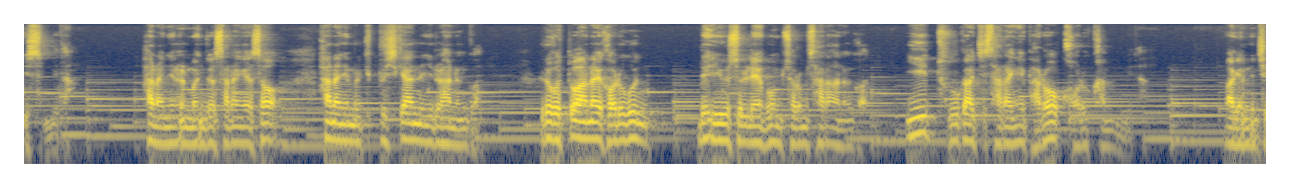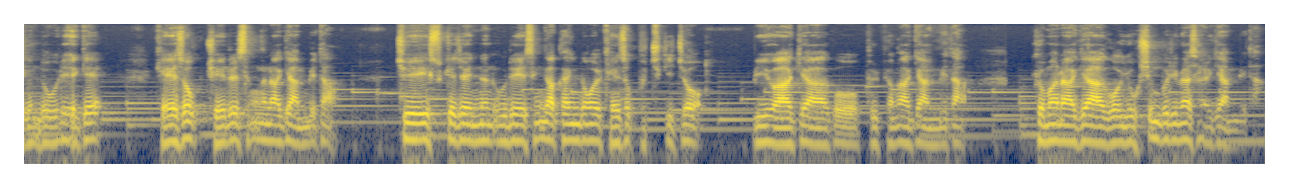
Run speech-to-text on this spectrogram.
있습니다. 하나님을 먼저 사랑해서 하나님을 기쁘시게 하는 일을 하는 것. 그리고 또 하나의 거룩은 내 이웃을 내 몸처럼 사랑하는 것. 이 두 가지 사랑이 바로 거룩함입니다. 마귀는 지금도 우리에게 계속 죄를 생각나게 합니다. 죄에 익숙해져 있는 우리의 생각과 행동을 계속 부추기죠. 미워하게 하고 불평하게 합니다. 교만하게 하고 욕심부리며 살게 합니다.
